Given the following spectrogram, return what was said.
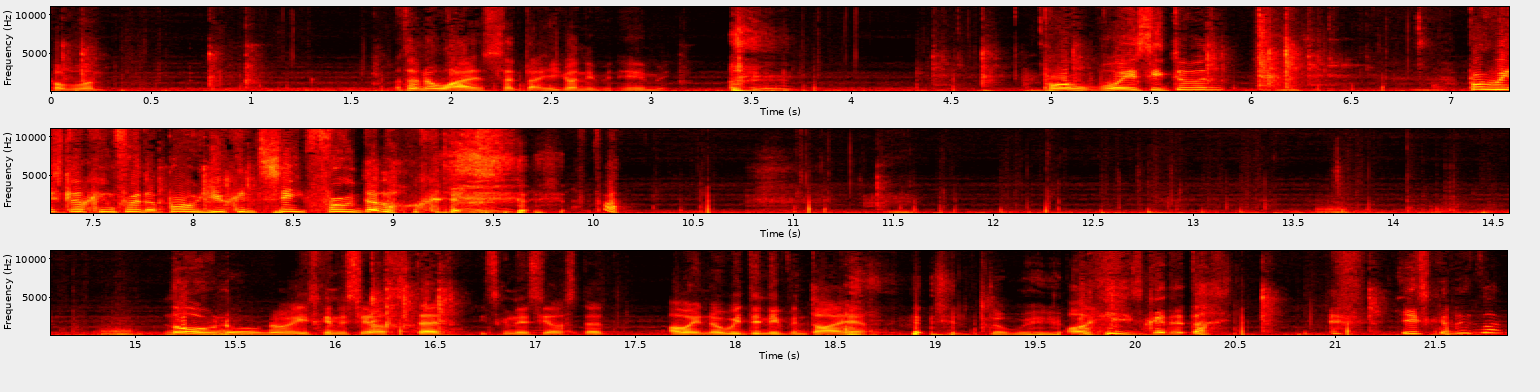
Come on. I don't know why I said that. He can't even hear me. Bro, what is he doing? Bro, he's looking through the. Bro, you can see through the lockers. No, no, no. He's gonna see us dead. He's gonna see us dead. Oh wait, no, we didn't even die here. the way. Oh, he's gonna die. He's gonna die.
